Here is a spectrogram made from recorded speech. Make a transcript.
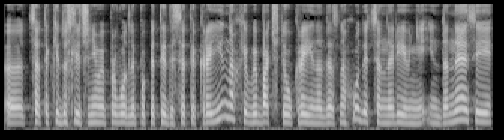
Е, Це такі дослідження ми проводили по 50 країнах, і ви бачите Україна, де знаходиться на рівні Індонезії,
